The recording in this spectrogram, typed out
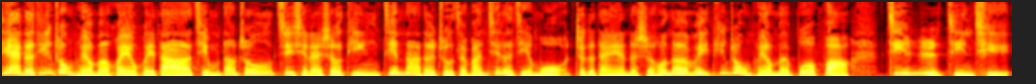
亲爱的听众朋友们，欢迎回到节目当中，继续来收听金娜的住在湾区的节目。这个单元的时候呢，为听众朋友们播放今日金曲。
